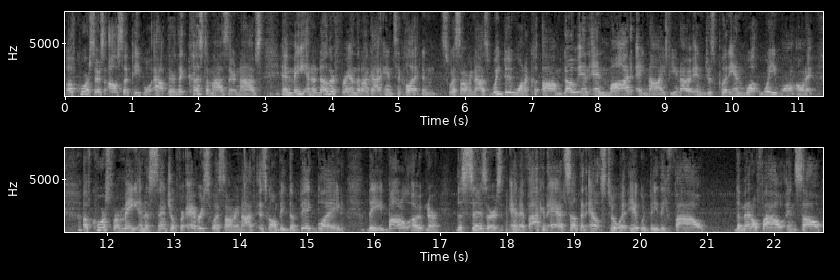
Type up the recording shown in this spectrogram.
Of course there's also people out there that customize their knives and me and another friend that I got into collecting Swiss Army knives we do want to um, go in and mod a knife you know and just put in what we want on it. Of course for me an essential for every Swiss Army knife is going to be the big blade, the bottle opener, the scissors and if I could add something else to it it would be the file the metal file and saw,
